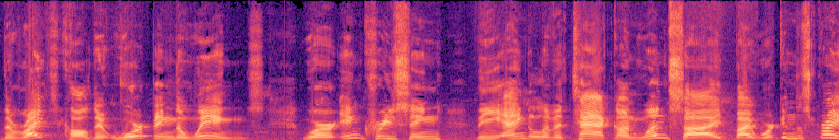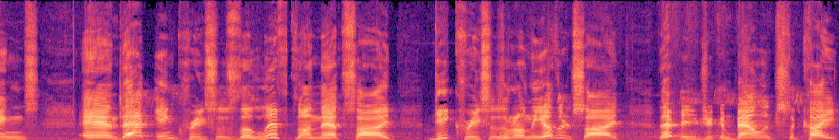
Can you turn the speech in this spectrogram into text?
the Wrights called it warping the wings. We're increasing the angle of attack on one side by working the strings, and that increases the lift on that side, decreases it on the other side. That means you can balance the kite,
